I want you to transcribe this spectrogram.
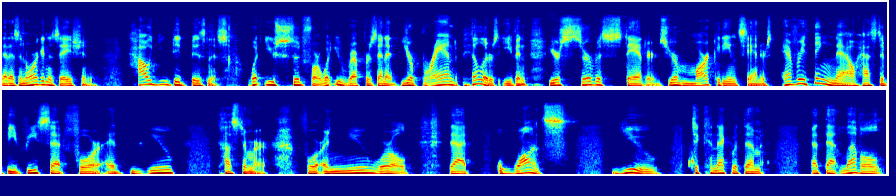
that as an organization, how you did business, what you stood for, what you represented, your brand pillars, even your service standards, your marketing standards, everything now has to be reset for a new customer, for a new world that wants you to connect with them at that level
